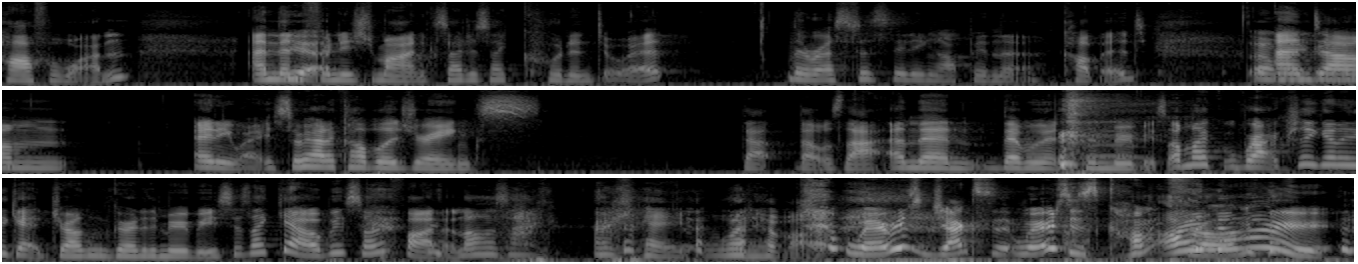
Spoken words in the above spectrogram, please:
half a one and then Yeah. finished mine because I just, like, couldn't do it. The rest are sitting up in the cupboard Oh and God. um anyway so we had a couple of drinks that that was that and then then we went to the movies i'm like we're actually going to get drunk and go to the movies he's like yeah it'll be so fun and i was like okay whatever where is Jackson? Where is this come from? i know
